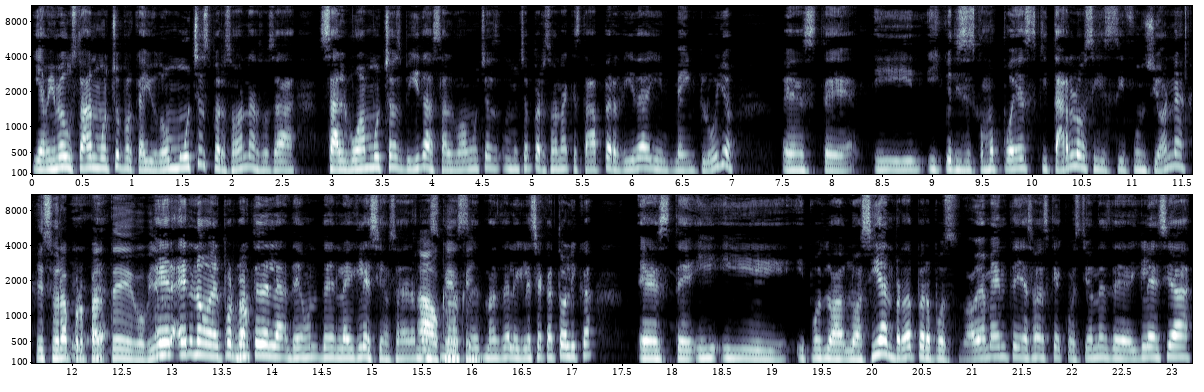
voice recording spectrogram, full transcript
Y a mí me gustaban mucho porque ayudó a muchas personas, o sea, salvó a muchas vidas, salvó a muchas, mucha persona que estaba perdida y me incluyo. Este, y, y dices, ¿cómo puedes quitarlo si, si funciona? ¿Eso era por eh, parte de gobierno? Era, no, era por parte de la, de, de, la iglesia, o sea, era ah, más, más, de la iglesia católica. Este, y, y, y pues lo, lo, hacían, ¿verdad? Pero pues obviamente ya sabes que cuestiones de iglesia,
